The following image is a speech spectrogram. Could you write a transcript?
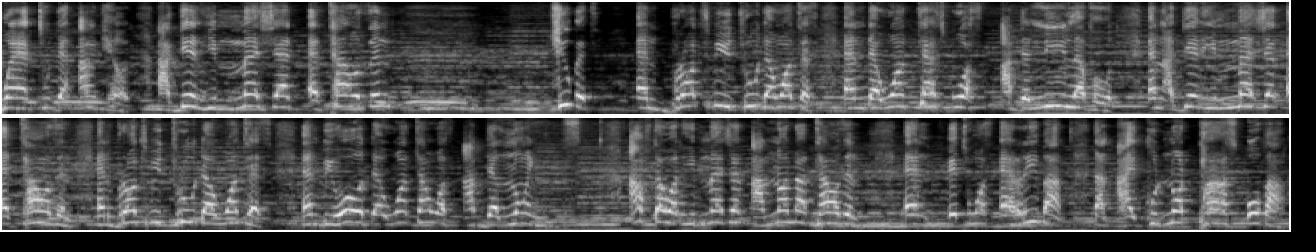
were to the ankle. Again, he measured a thousand cubits and brought me through the waters, and the waters was at the knee level. And again, he measured a thousand and brought me through the waters, and behold, the water was at the loins. Afterward, he measured another thousand, and it was a river that I could not pass over,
